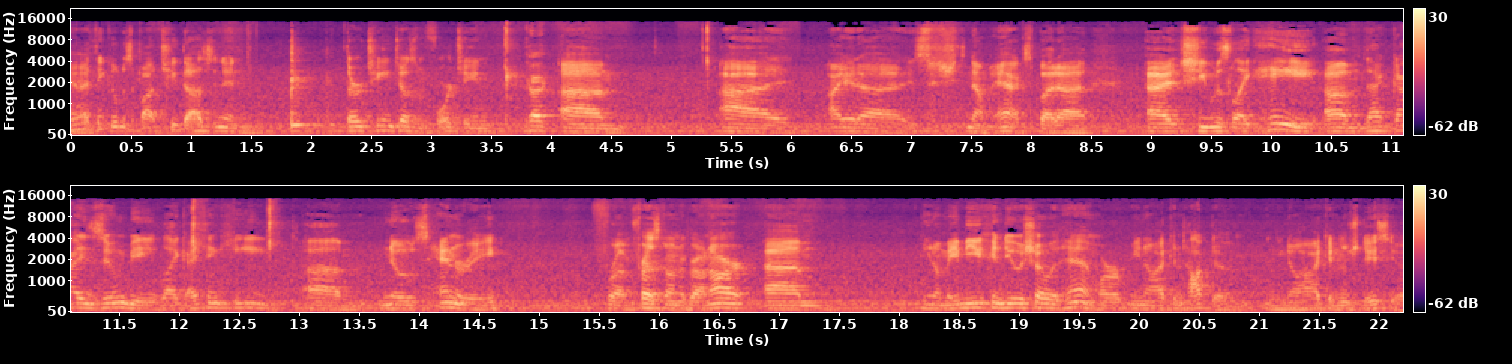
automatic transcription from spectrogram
and I think it was about 2013, 2014 Okay. um, uh, I had uh, she's not my ex, but uh, uh, she was like, "Hey, um, that guy Zumbi, like, I think he um, knows Henry from Fresno Underground Art. Um, you know, maybe you can do a show with him, or you know, I can talk to him, and you know, I can introduce you."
